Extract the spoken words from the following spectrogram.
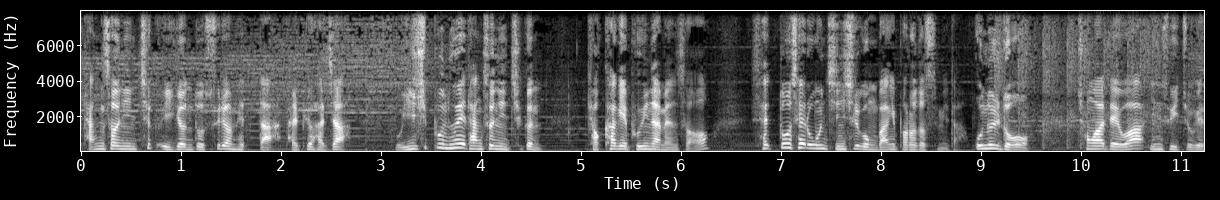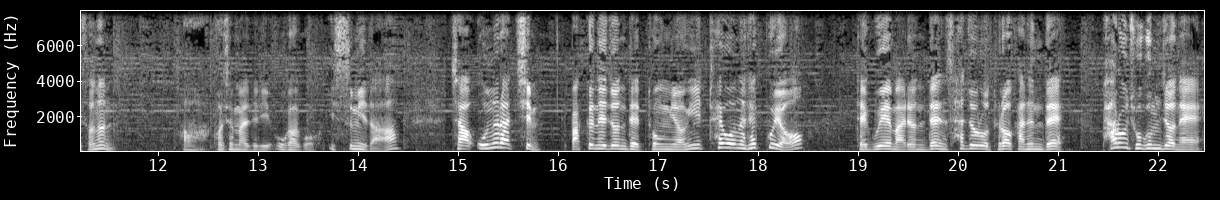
당선인 측 의견도 수렴했다. 발표하자 20분 후에 당선인 측은 격하게 부인하면서 또 새로운 진실 공방이 벌어졌습니다. 오늘도 청와대와 인수위 쪽에서는 아, 거짓말들이 오가고 있습니다. 자, 오늘 아침 박근혜 전 대통령이 퇴원을 했고요. 대구에 마련된 사저로 들어가는데 바로 조금 전에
